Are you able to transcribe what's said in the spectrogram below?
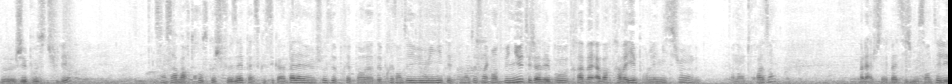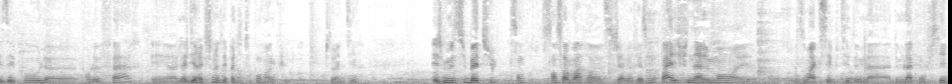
que j'ai postulé, sans savoir trop ce que je faisais, parce que c'est quand même pas la même chose de, de présenter 8 minutes et de présenter 50 minutes, et j'avais beau avoir travaillé pour l'émission pendant trois ans voilà, je savais pas si je me sentais les épaules euh, pour le faire. Et euh, la direction n'était pas du tout convaincue, je dois le dire. Et je me suis battue sans, savoir euh, si j'avais raison ou pas. Et finalement, ils ont accepté de me, la, de me la confier.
